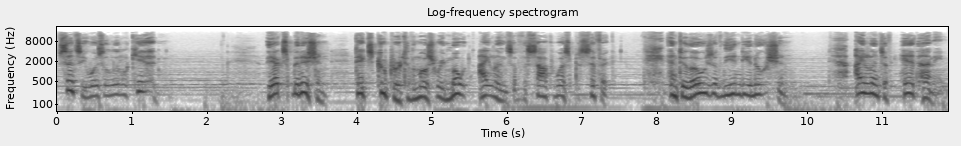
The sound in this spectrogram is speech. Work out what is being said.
since he was a little kid. The expedition takes Cooper to the most remote islands of the Southwest Pacific and to those of the Indian Ocean, islands of headhunting,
